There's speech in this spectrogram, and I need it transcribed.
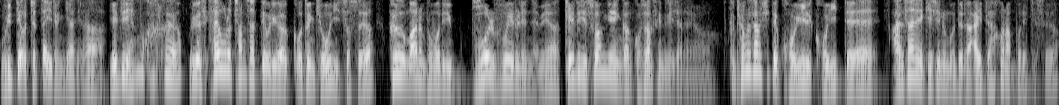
우리 때 어쨌다 이런 게 아니라 얘들이 행복할까요? 우리가 세월호 참사 때 우리가 얻은 교훈이 있었어요? 그 많은 부모들이 무얼 후회를 했냐면 걔들이 수학여행 간 고등학생들이잖아요. 그 평상시 때 고1, 고2 때 안산에 계시는 분들은 아이들 학원 안 보냈겠어요?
